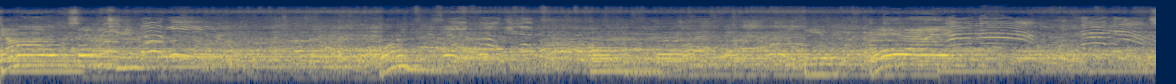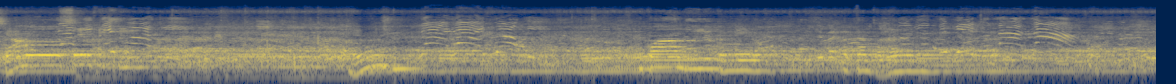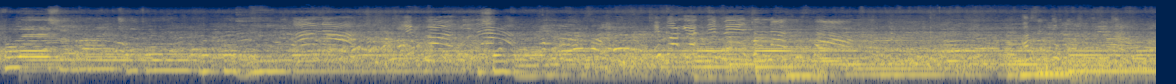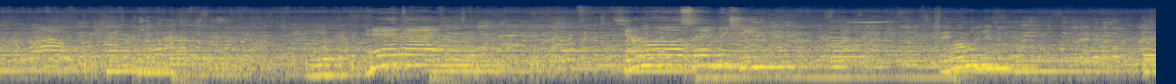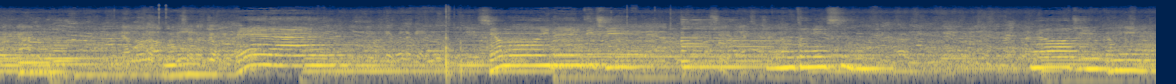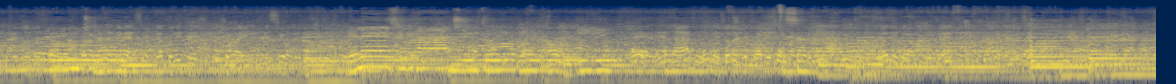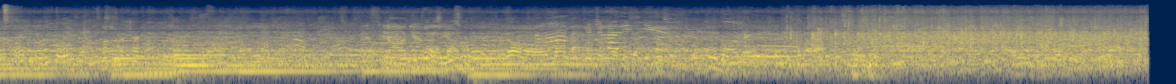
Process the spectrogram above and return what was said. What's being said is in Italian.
Siamo semplici siamo semplici e unici. E quando io cammino accanto a lei, con le sue braccia attorno al cuore, sempre E te, siamo semplici uomini. E. E lei, siamo identici, lontanissimi. E oggi cammino, lei non c'è. E le sue braccia intorno proprio chissà che dobbiamo No, tutta la ragazza. Però, Perché ce l'ha di dietro!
